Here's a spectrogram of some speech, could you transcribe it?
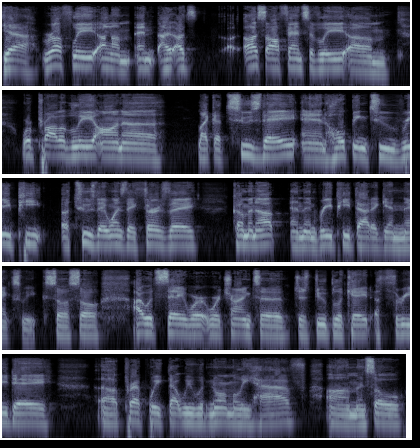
Yeah, roughly. Um, and I, us offensively, um, we're probably on a like a Tuesday and hoping to repeat a Tuesday, Wednesday, Thursday coming up and then repeat that again next week. So so I would say we're we're trying to just duplicate a 3-day uh, prep week that we would normally have. Um, and so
